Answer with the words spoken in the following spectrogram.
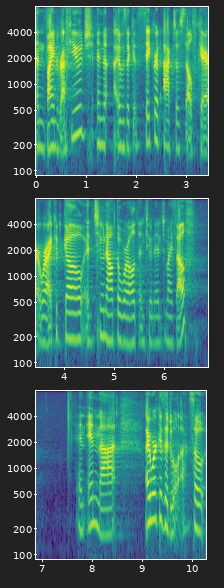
and find refuge. And it was like a sacred act of self care where I could go and tune out the world and tune into myself. And in that, I work as a doula. So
